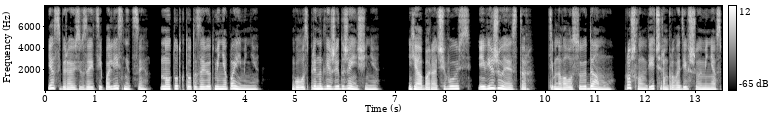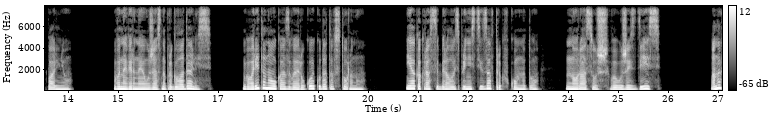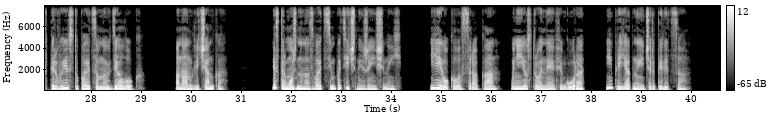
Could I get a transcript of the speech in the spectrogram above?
Я собираюсь взойти по лестнице, но тут кто-то зовет меня по имени. Голос принадлежит женщине. Я оборачиваюсь и вижу Эстер, темноволосую даму, прошлым вечером проводившую меня в спальню. «Вы, наверное, ужасно проголодались», — говорит она, указывая рукой куда-то в сторону. «Я как раз собиралась принести завтрак в комнату, но раз уж вы уже здесь...» Она впервые вступает со мной в диалог. Она англичанка. Эстер можно назвать симпатичной женщиной. Ей около сорока, у нее стройная фигура и приятные черты лица.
